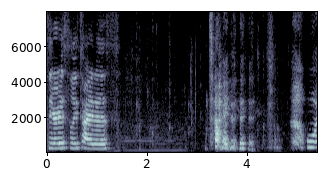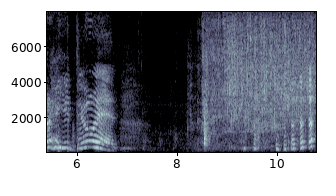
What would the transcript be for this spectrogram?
Seriously, Titus? Titus? What are you doing?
